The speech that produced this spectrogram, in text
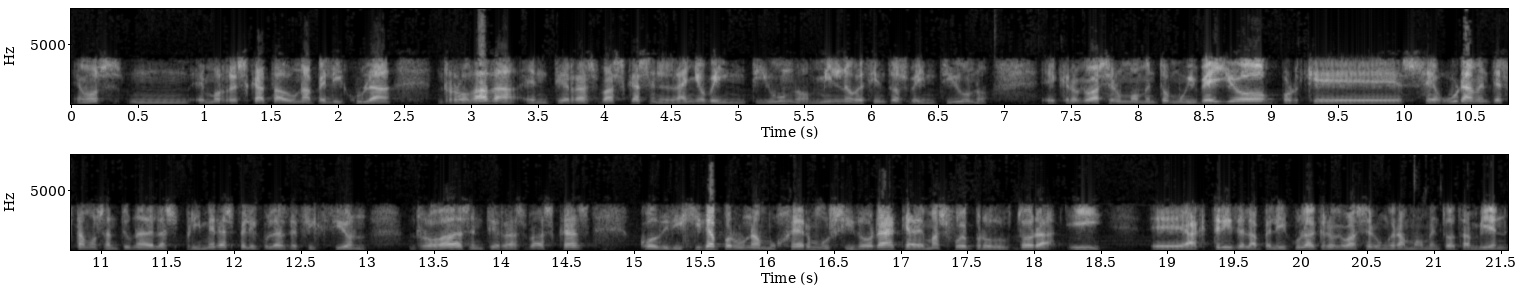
hemos, mm, hemos rescatado una película rodada en tierras vascas en el año 21, 1921. Eh, creo que va a ser un momento muy bello porque seguramente estamos ante una de las primeras películas de ficción rodadas en tierras vascas, codirigida por una mujer, Musidora, que además fue productora y eh, actriz de la película, creo que va a ser un gran momento también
